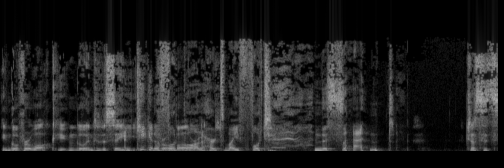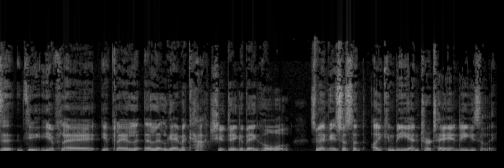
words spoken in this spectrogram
you can go for a walk. You can go into the sea. you Kicking a football hurts my foot on the sand. Just it's a, you play you play a little game of catch. You dig a big hole. So maybe it's just that I can be entertained easily.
